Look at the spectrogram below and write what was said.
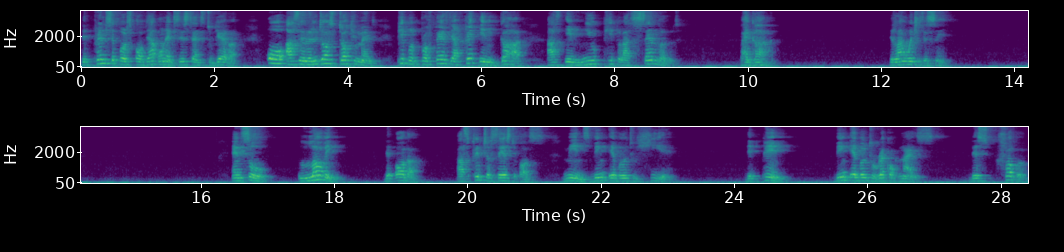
the principles of their own existence together, or as a religious document, people profess their faith in God as a new people assembled by God. The language is the same. And so, loving the other, as scripture says to us, means being able to hear the pain being able to recognize the struggle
